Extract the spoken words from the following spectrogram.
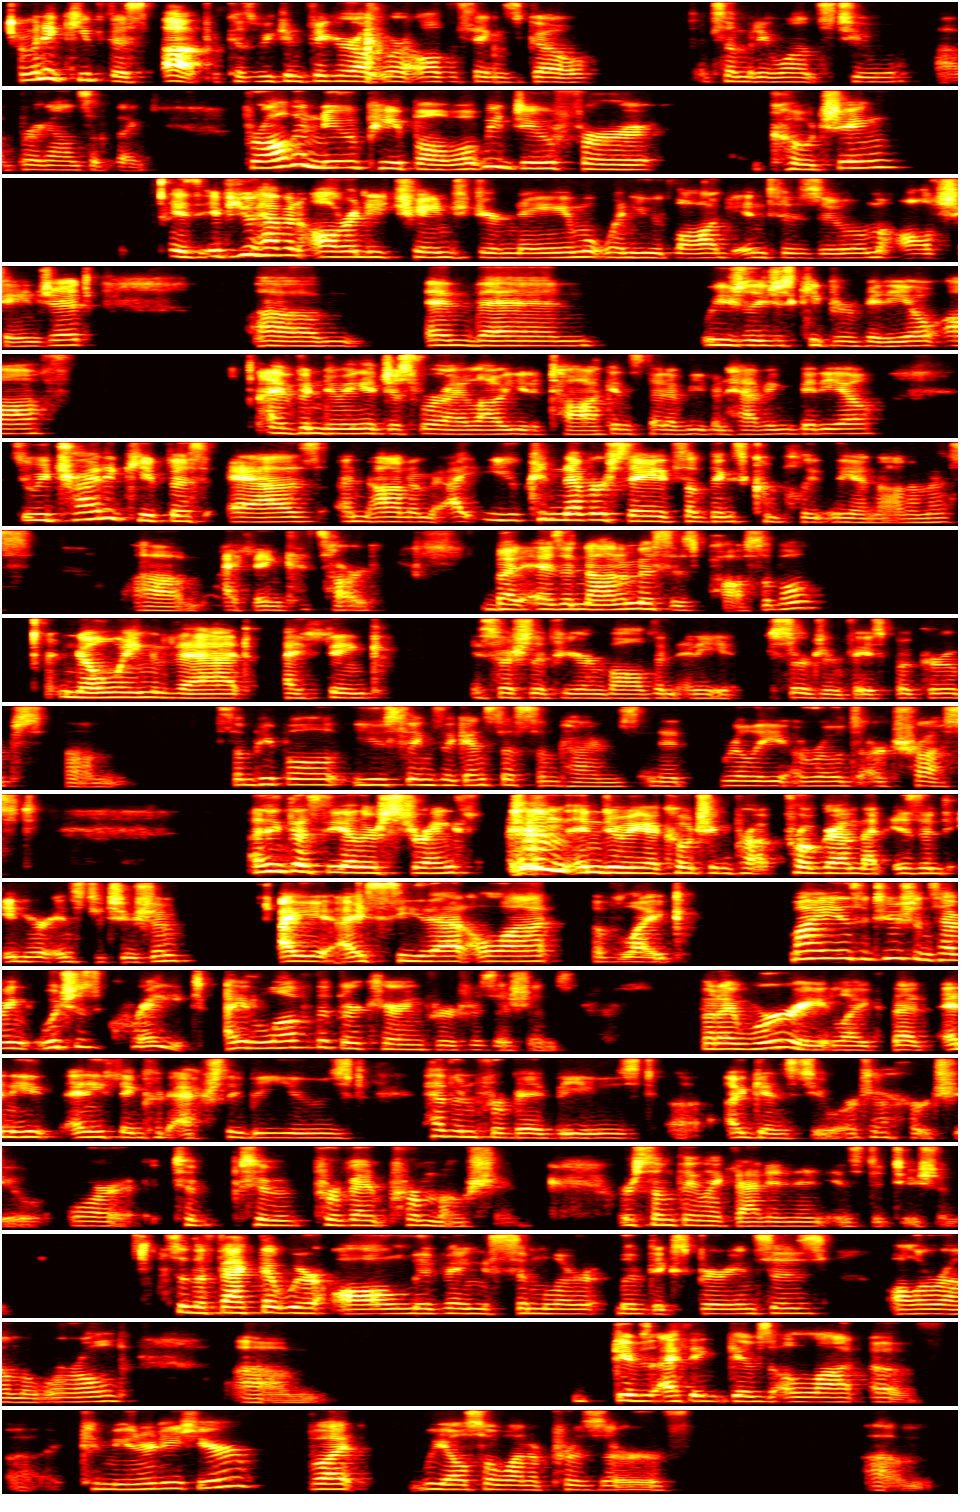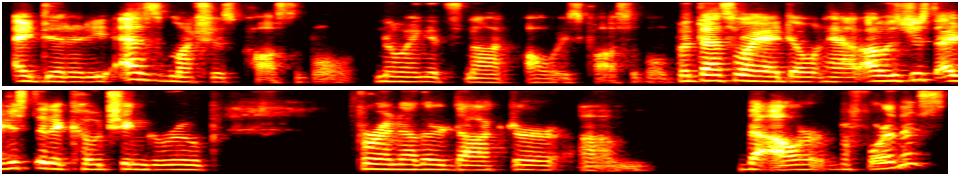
I'm going to keep this up because we can figure out where all the things go if somebody wants to uh, bring on something. For all the new people, what we do for coaching is if you haven't already changed your name when you log into Zoom, I'll change it. Um, and then we usually just keep your video off I've been doing it just where I allow you to talk instead of even having video. So we try to keep this as anonymous. You can never say something's completely anonymous. Um, I think it's hard, but as anonymous as possible, knowing that I think, especially if you're involved in any surgeon Facebook groups, um, some people use things against us sometimes, and it really erodes our trust. I think that's the other strength in doing a coaching pro- program that isn't in your institution I, I see that a lot of like my institution's having, which is great. I love that they're caring for physicians, but I worry like that any anything could actually be used, heaven forbid, be used uh, against you or to hurt you or to to prevent promotion or something like that in an institution. So the fact that we're all living similar lived experiences all around the world um, gives, I think, gives a lot of uh, community here, but we also want to preserve um, identity as much as possible, knowing it's not always possible. But that's why I don't have, I was just, I just did a coaching group for another doctor um, the hour before this.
